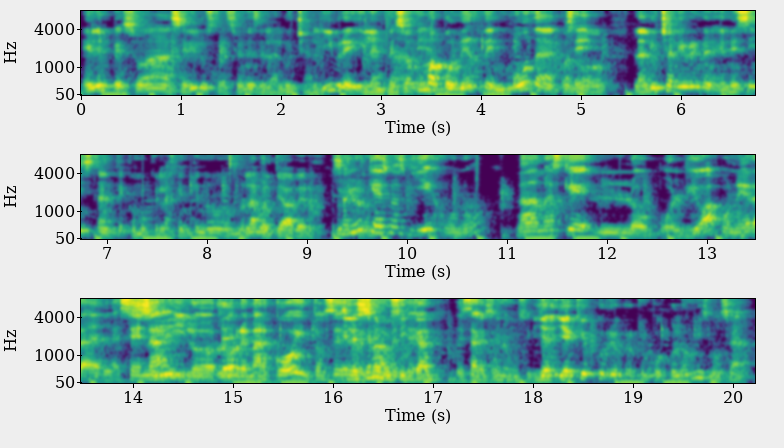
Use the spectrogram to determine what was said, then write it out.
él empezó a hacer ilustraciones de la lucha libre y la empezó También. como a poner de moda cuando Sí. la lucha libre en, ese instante como que la gente no, no la volteó a ver. Pues Yo creo que es más viejo, ¿no? Nada más que lo volvió a poner a la escena Sí. y lo, Sí. lo remarcó y entonces... En la pues, escena musical. en la Exacto. escena musical. Y, y aquí ocurrió creo que un poco lo mismo, o sea,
